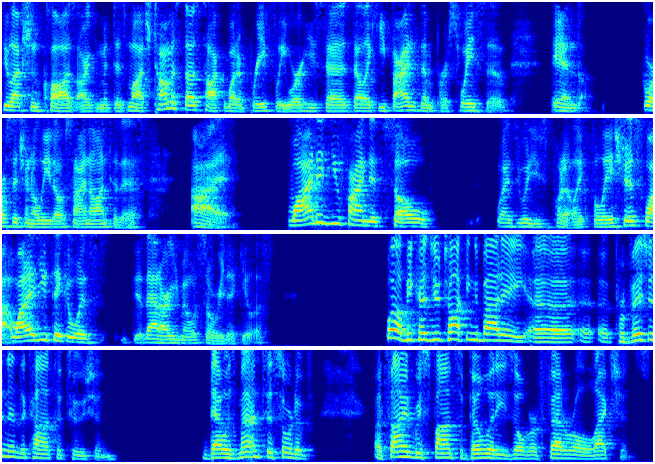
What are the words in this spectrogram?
the election clause argument as much. Thomas does talk about it briefly, where he says that like he finds them persuasive, and Gorsuch and Alito sign on to this. Uh, why did you find it so? As you put it, like fallacious? Why, why did you think it was that argument was so ridiculous? Well, because you're talking about a, a, a provision in the Constitution that was meant to sort of assign responsibilities over federal elections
